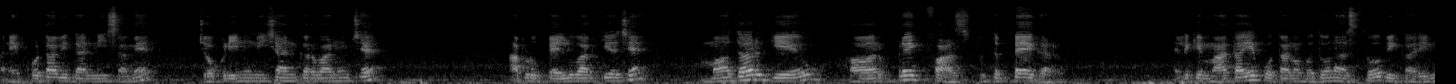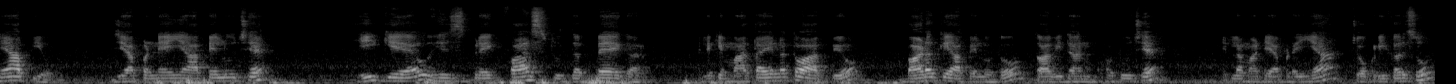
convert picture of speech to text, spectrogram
અને ખોટા વિધાનની સામે ચોકડીનું નિશાન કરવાનું છે. આપણું પહેલું વાક્ય છે mother gave her breakfast the beggar એટલે કે માતાએ પોતાનો બધો નાસ્તો ભિખારીને આપ્યો. જે આપણને અહીંયા આપેલું છે he gave his breakfast to the beggar એટલે કે માતાએ નતો આપ્યો, બાળકે આપેલો તો. તો આ વિધાન ખોટું છે. એટલા માટે આપણે અહીંયા ચોકડી કરશું.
